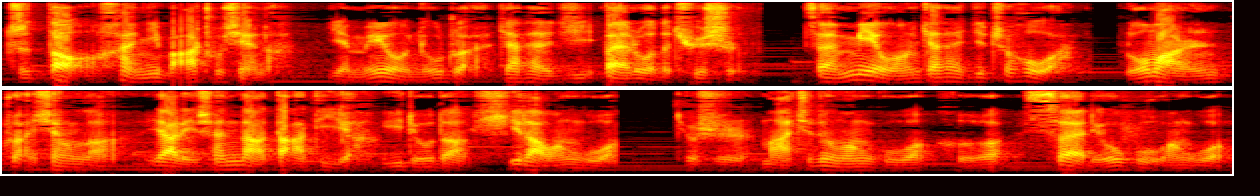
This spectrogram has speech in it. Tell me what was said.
直到汉尼拔出现呢，也没有扭转迦太基败落的趋势。在灭亡迦太基之后啊，罗马人转向了亚历山大大帝啊遗留的希腊王国，就是马其顿王国和塞琉古王国。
